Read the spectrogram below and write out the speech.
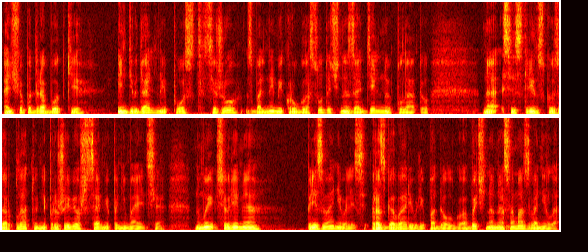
а еще подработки. Индивидуальный пост. Сижу с больными круглосуточно за отдельную плату. На сестринскую зарплату не проживешь, сами понимаете. Но мы все время Перезванивались, разговаривали подолгу. Обычно она сама звонила,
